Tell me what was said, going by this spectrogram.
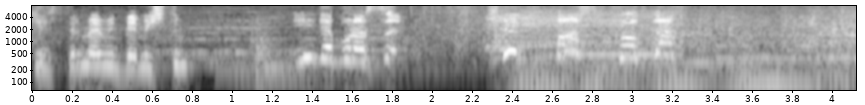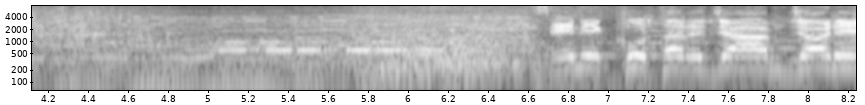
Kestirme mi demiştim? İyi de burası çıkmaz sokak. Seni kurtaracağım Johnny.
